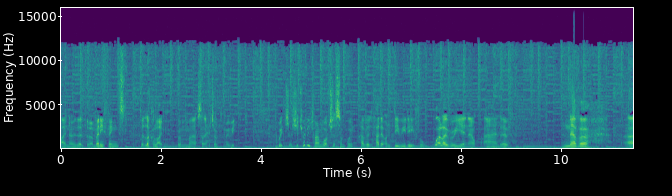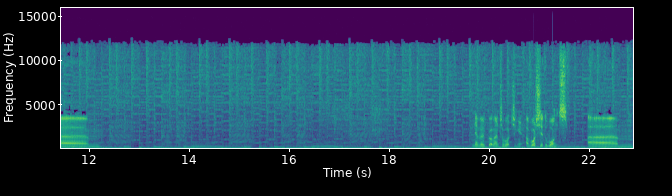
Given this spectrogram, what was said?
I know that there are many things that look alike from uh, Sonic Hedgehog the movie, which I should really try and watch at some point. Have had it on DVD for well over a year now, and have never. Um, never got around to watching it. I've watched it once. Um,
